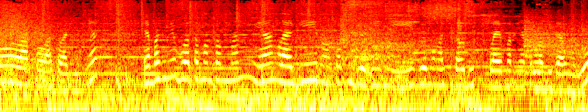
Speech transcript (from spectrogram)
pola-pola selanjutnya. Yang pastinya buat teman-teman yang lagi nonton video ini gue mau ngasih tahu disclaimernya terlebih dahulu.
